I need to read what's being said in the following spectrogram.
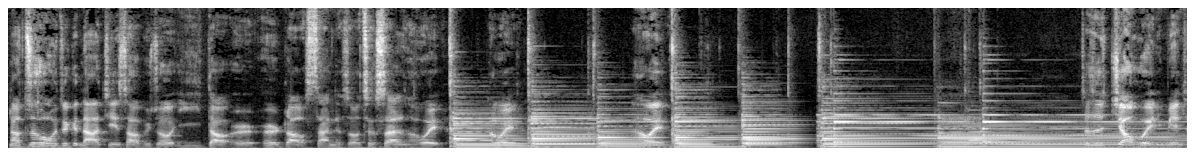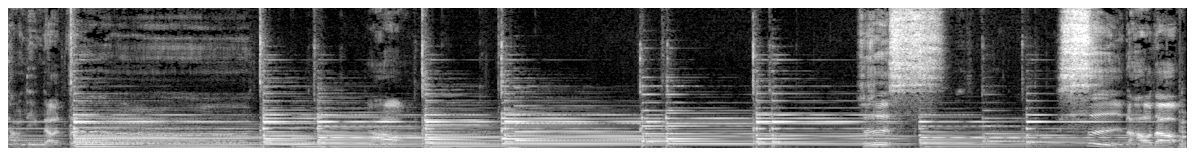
然后之后就跟大家介绍，比如说一到二，二到三的时候，这个三它会，它会，它会，这是教会里面常听到的。是四，然后到，怎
